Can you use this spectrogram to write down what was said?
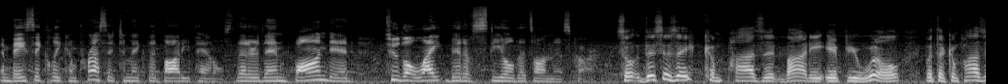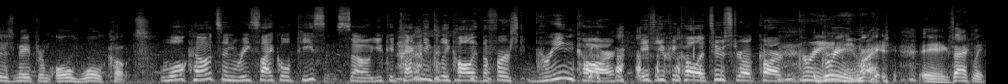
and basically compress it to make the body panels that are then bonded to the light bit of steel that's on this car. So this is a composite body, if you will, but the composite is made from old wool coats. Wool coats and recycled pieces. So you could technically call it the first green car if you can call a two-stroke car green. Green, right? Exactly.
